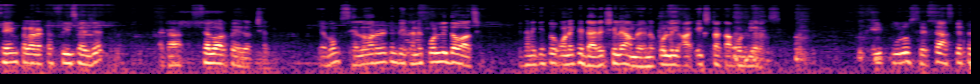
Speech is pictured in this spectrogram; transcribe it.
সেম কালার একটা ফ্রি সাইজের একটা সেলোয়ার পেয়ে যাচ্ছে এবং সেলোয়ারের কিন্তু এখানে কল্লি দেওয়া আছে। এখানে কিন্তু অনেকে ডাইরেক্ট শিলে আমরা এখানে কল্লি এক্সট্রা কাপড় দিয়ে রাখছি। এই পুরো সেটটা আজকে একটা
